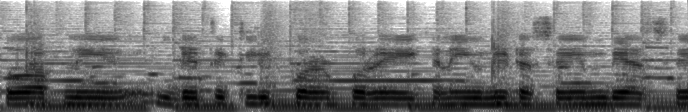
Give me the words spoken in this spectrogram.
তো আপনি ডেতে ক্লিক করার পরে এখানে ইউনিট আছে এমবি আছে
